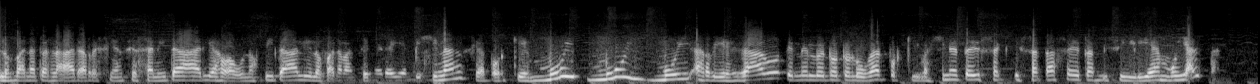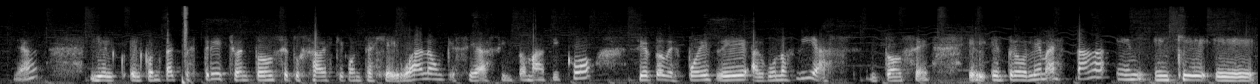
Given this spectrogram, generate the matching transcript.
Los van a trasladar a residencias sanitarias o a un hospital y los van a mantener ahí en vigilancia, porque es muy, muy, muy arriesgado tenerlo en otro lugar, porque imagínate esa, esa tasa de transmisibilidad es muy alta, ¿ya? Y el, el contacto estrecho, entonces tú sabes que contagia igual, aunque sea asintomático, ¿cierto? Después de algunos días, Entonces, el, problema está en, que eh,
